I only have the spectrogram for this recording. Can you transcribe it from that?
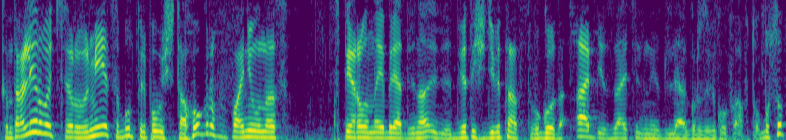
Контролировать, разумеется, будут при помощи тахографов. Они у нас с 1 ноября 12 2019 года обязательные для грузовиков и автобусов.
